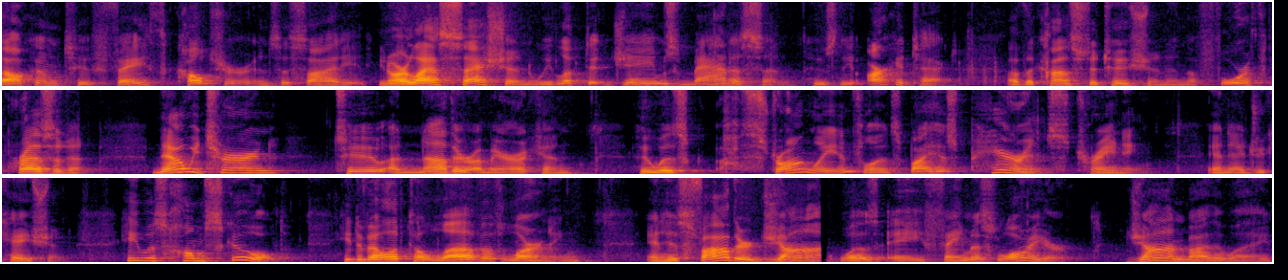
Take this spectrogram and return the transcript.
Welcome to Faith, Culture, and Society. You know, our last session, we looked at James Madison, who's the architect of the Constitution and the fourth president. Now we turn to another American who was strongly influenced by his parents' training and education. He was homeschooled. He developed a love of learning, and his father, John, was a famous lawyer. John, by the way,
